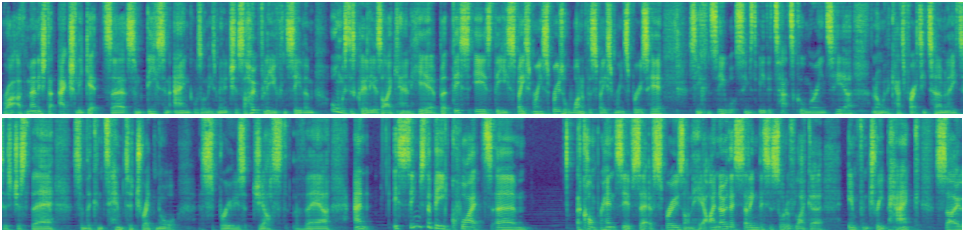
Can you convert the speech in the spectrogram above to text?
Right, I've managed to actually get uh, some decent angles on these miniatures, so hopefully you can see them almost as clearly as I can here. But this is the Space Marine sprues, or one of the Space Marine sprues here. So you can see what seems to be the Tactical Marines here, along with the Cataphractii Terminators just there, some of the Contemptor Dreadnought sprues just there. And it seems to be quite um, a comprehensive set of sprues on here. I know they're selling this as sort of like a infantry pack, so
